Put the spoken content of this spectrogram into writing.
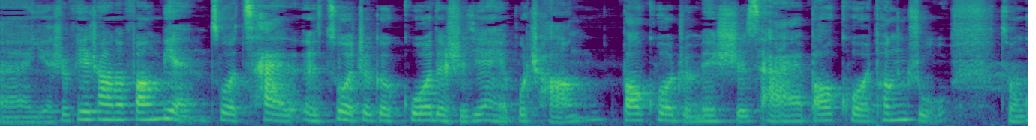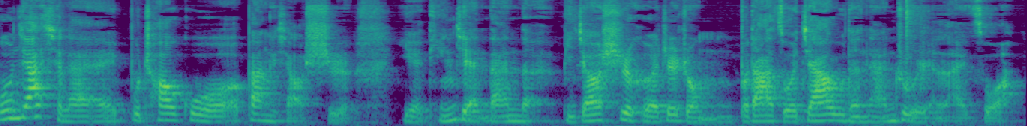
呃，也是非常的方便。做菜呃做这个锅的时间也不长，包括准备食材，包括烹煮，总共加起来不超过半个小时，也挺简单的，比较适合这种不大做家务的男主人来做。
